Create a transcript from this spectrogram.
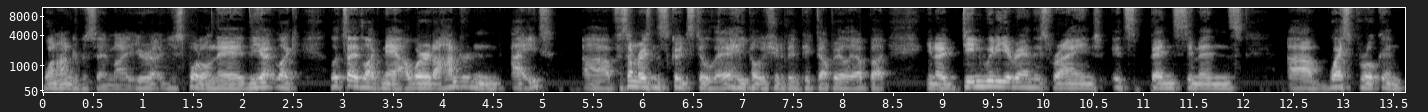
one hundred percent, mate. You're you're spot on there. The like, let's say like now we're at one hundred and eight. Uh, for some reason, Scoot's still there. He probably should have been picked up earlier, but you know, Dinwiddie around this range. It's Ben Simmons, um, Westbrook, and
